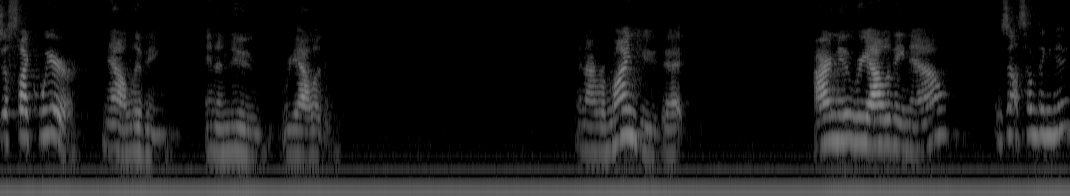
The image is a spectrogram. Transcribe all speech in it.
Just like we're now living in a new reality. And I remind you that our new reality now is not something new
